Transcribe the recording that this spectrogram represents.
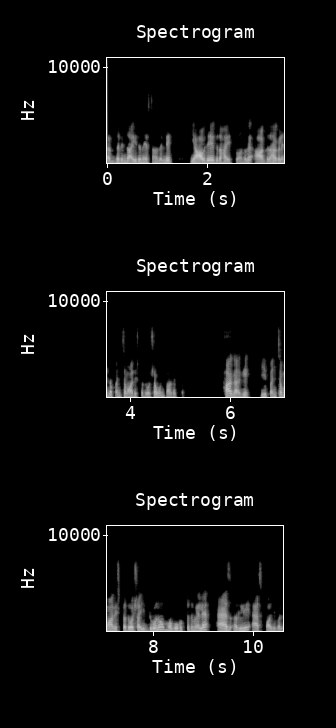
ಲಗ್ನದಿಂದ ಐದನೇ ಸ್ಥಾನದಲ್ಲಿ ಯಾವುದೇ ಗ್ರಹ ಇತ್ತು ಅಂದ್ರೆ ಆ ಗ್ರಹಗಳಿಂದ ಪಂಚಮಾದಿಷ್ಟ ದೋಷ ಉಂಟಾಗತ್ತೆ. ಹಾಗಾಗಿ ಈ ಪಂಚಮಾದಿಷ್ಟ ದೋಷ ಇದ್ರೂ ಮಗು ಹುಟ್ಟಿದ ಮೇಲೆ ಆಸ್ ಅರ್ಲಿ ಆಸ್ ಪಾಸಿಬಲ್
